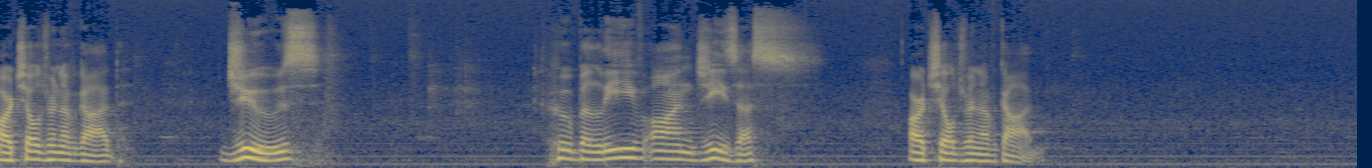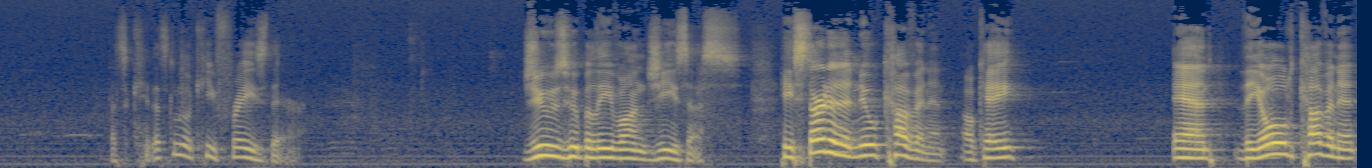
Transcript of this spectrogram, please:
are children of God, Jews who believe on Jesus are children of God. That's a, that's a little key phrase there. Jews who believe on Jesus. He started a new covenant, okay? And the old covenant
